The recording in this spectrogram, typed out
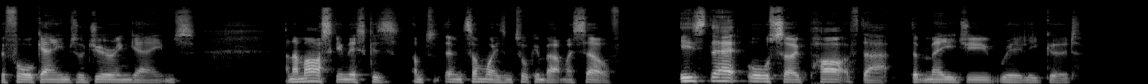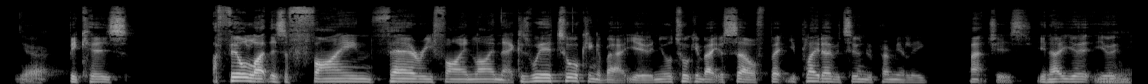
before games or during games. And I'm asking this because in some ways I'm talking about myself. Is there also part of that that made you really good? Yeah. Because I feel like there's a fine, very fine line there because we're talking about you and you're talking about yourself, but you played over 200 Premier League matches. You know, you you mm.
